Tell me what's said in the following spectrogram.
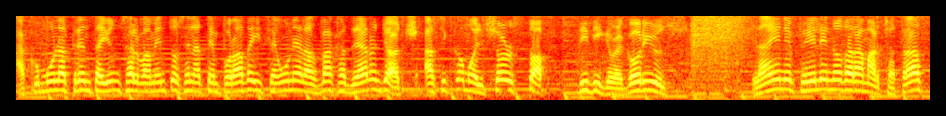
acumula 31 salvamentos en la temporada y se une a las bajas de Aaron Judge, así como el shortstop Didi Gregorius. La NFL no dará marcha atrás.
